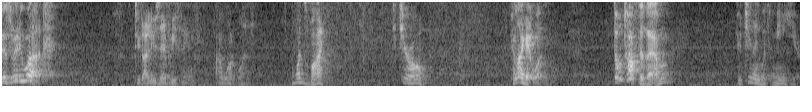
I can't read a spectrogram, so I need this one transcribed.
Does this really work? Dude, I lose everything. I want one. One's mine. Get your own. Can I get one? Don't talk to them. You're dealing with me here.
